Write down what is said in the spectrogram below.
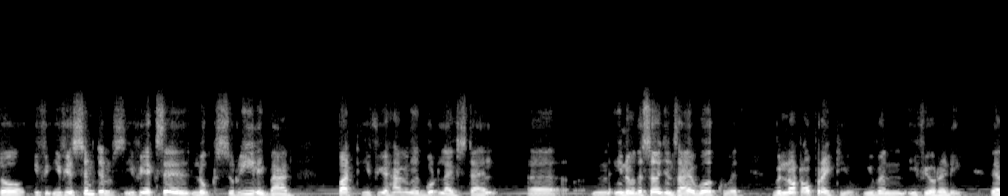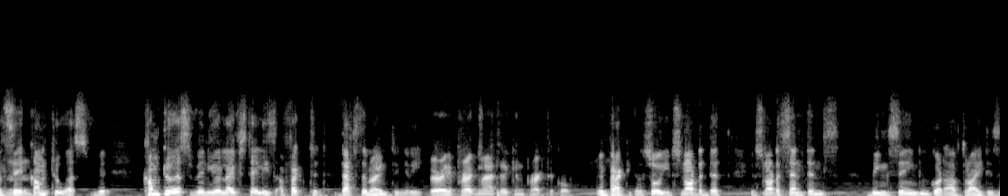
so if, if your symptoms if your x-ray looks really bad but if you're having a good lifestyle uh, you know the surgeons i work with will not operate you even if you're ready. They'll say Mm. come to us come to us when your lifestyle is affected. That's the main Right. thing really very pragmatic and practical. Impractical. So it's not a death it's not a sentence being saying you got arthritis.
